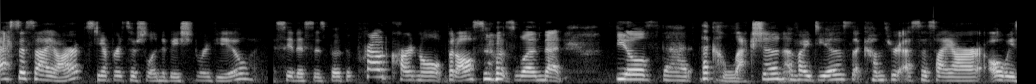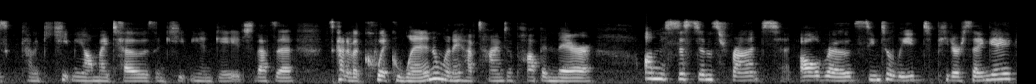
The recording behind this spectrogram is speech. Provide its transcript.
SSIR, Stanford Social Innovation Review. I say this as both a proud cardinal, but also as one that feels that the collection of ideas that come through SSIR always kind of keep me on my toes and keep me engaged. That's a it's kind of a quick win when I have time to pop in there on the systems front, all roads seem to lead to Peter Senge.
